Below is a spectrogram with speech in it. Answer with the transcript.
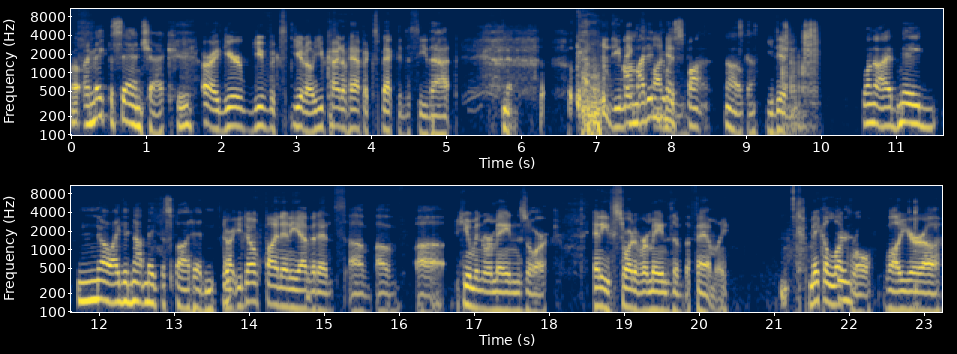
well i make the SAN check all right you're you've you know you kind of half expected to see that yeah do you make? Um, I didn't do my spot. Oh, okay. You didn't. Well, no, I made. No, I did not make the spot hidden. All right, you don't find any evidence of of uh, human remains or any sort of remains of the family. Make a luck There's... roll while you're uh,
